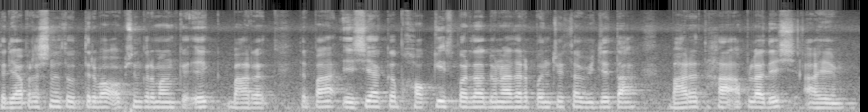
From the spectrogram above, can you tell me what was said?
तर या प्रश्नाचं उत्तर पहा. ऑप्शन क्रमांक एक भारत. तर पहा एशिया कप हॉकी स्पर्धा दोन हजार पंचवीसचा विजेता भारत हा आपला देश आहे.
